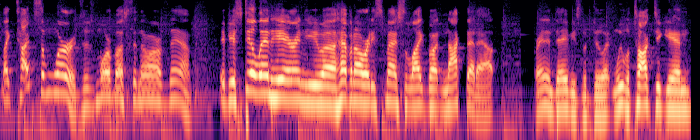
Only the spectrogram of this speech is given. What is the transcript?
Like, type some words. There's more of us than there are of them. If you're still in here and you uh, haven't already smashed the like button, knock that out. Brandon Davies would do it. And we will talk to you again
